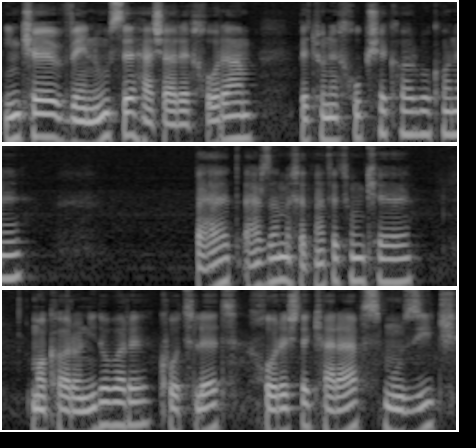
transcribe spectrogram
اینکه ونوس حشره خورم بتونه خوب شکار بکنه. بعد ارزم به خدمتتون که ماکارونی دوباره کتلت خورشت کرفس موزیک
